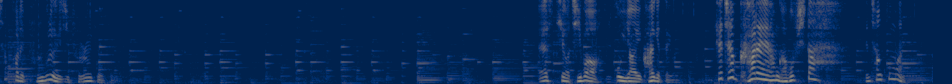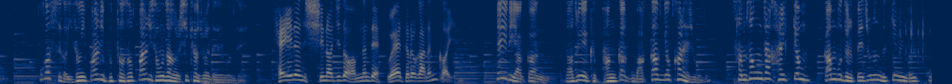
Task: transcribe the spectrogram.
케찹 카레 불그레이지 별로일 거고 에스티어 집어 오야 이거 가야겠다 이거 케찹 카레 한번 가봅시다 괜찮구만 포가스가 이성이 빨리 붙어서 빨리 성장을 시켜줘야 되는 건데. 케일은 시너지도 없는데 왜 들어가는 거임? 헤일이 약간 나중에 그 반각 막각 역할 해주거든? 삼성작 할겸 깐부들 빼주는 느낌도 있고.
